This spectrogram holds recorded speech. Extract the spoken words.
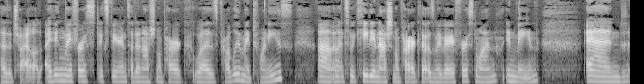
as a child. I think my first experience at a national park was probably in my 20s. Um, I went to Acadia National Park, that was my very first one in Maine. And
